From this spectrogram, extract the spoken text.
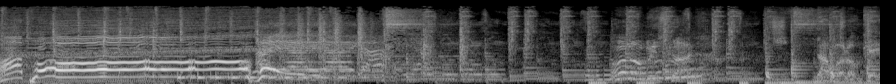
Apo! Hey! Ono biskan. Double okay.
